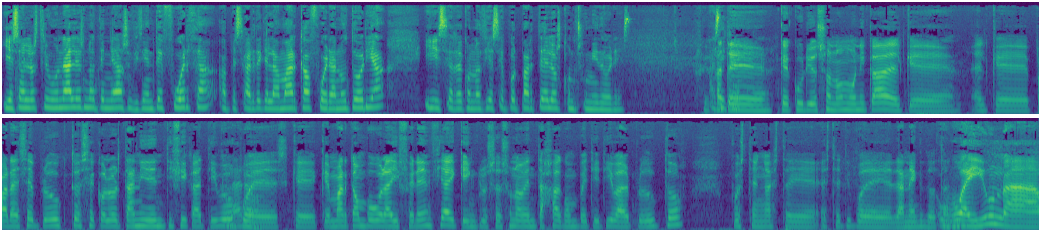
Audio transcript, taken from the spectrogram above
Y eso en los tribunales no tenía la suficiente fuerza, a pesar de que la marca fuera notoria y se reconociese por parte de los consumidores. Fíjate que... qué curioso, ¿no, Mónica? El que, el que para ese producto, ese color tan identificativo, claro. pues que, que, marca un poco la diferencia y que incluso es una ventaja competitiva del producto, pues tenga este, este tipo de, anécdota. Hubo ahí una,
